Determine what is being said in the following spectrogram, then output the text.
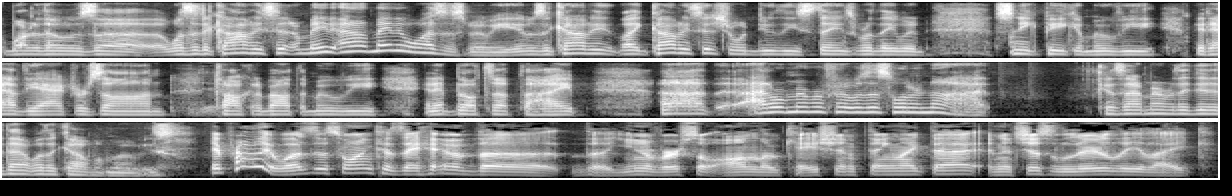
one of those. Uh, was it a comedy central? Maybe I don't. Maybe it was this movie. It was a comedy. Like Comedy Central would do these things where they would sneak peek a movie. They'd have the actors on talking about the movie, and it built up the hype. Uh, I don't remember if it was this one or not, because I remember they did that with a couple movies. It probably was this one because they have the the Universal on location thing like that, and it's just literally like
